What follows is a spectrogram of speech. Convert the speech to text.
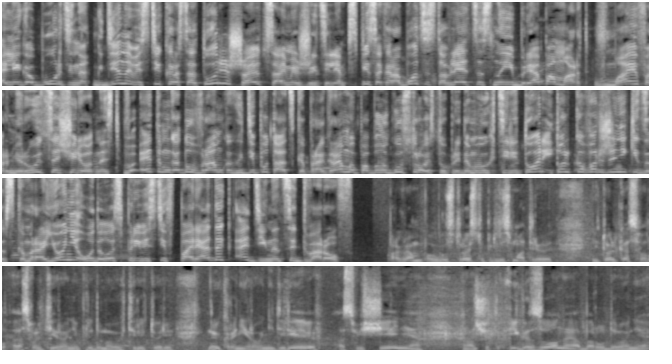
Олега Бурдина, где навести красоту решают сами жители. Список работ составляется с ноября по март. В мае формируется очередность. В этом году в рамках депутатской программы по благоустройству придомовых территорий только в Орджоникидзевском районе удалось привести в порядок 11 дворов. Программа по благоустройству предусматривает не только асфальтирование придомовых территорий, но и кронирование деревьев, освещение, значит, и газоны, оборудование,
